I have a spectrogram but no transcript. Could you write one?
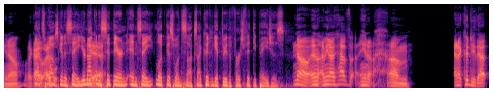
You know, like that's I, what I, was going to say you're not going to sit there and, and say look this one sucks i couldn't get through the first 50 pages No, and I mean I have you know, um, and I could do that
